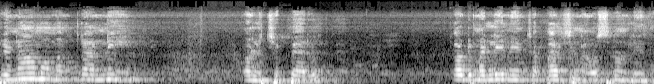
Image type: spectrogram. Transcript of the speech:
ప్రణామ మంత్రాన్ని వాళ్ళు చెప్పారు. కాబట్టి మళ్ళీ నేను చెప్పాల్సిన అవసరం లేదు.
